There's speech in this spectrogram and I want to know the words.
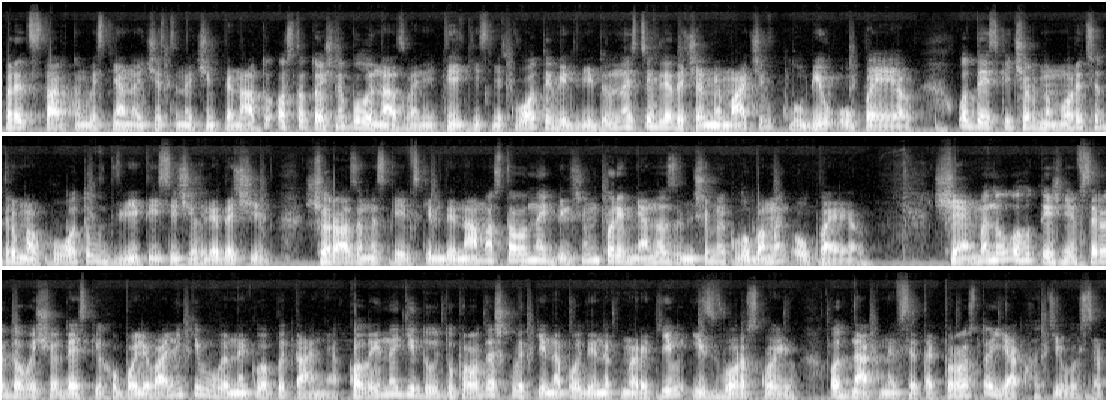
перед стартом весняної частини чемпіонату остаточно були названі кількісні квоти відвідуваності глядачами матчів клубів УПЛ. Одеський Чорноморець отримав квоту в 2000 глядачів, що разом із київським Динамо стало найбільшим порівняно з іншими клубами УПЛ. Ще минулого тижня в середовищі одеських оболівальників виникло питання, коли надійдуть у продаж квитки на поєдинок моряків із Ворсклою. Однак не все так просто, як хотілося б.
